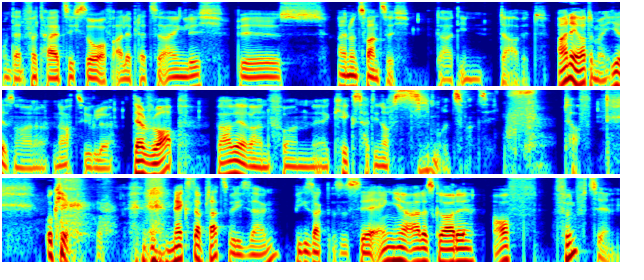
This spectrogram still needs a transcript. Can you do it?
Und dann verteilt sich so auf alle Plätze eigentlich bis 21. Da hat ihn David. Ah ne, warte mal, hier ist noch einer. Nachzügler. Der Rob Barberan von äh, Kicks hat ihn auf 27. Uff, tough. Okay. Nächster Platz, würde ich sagen. Wie gesagt, es ist sehr eng hier alles gerade. Auf 15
